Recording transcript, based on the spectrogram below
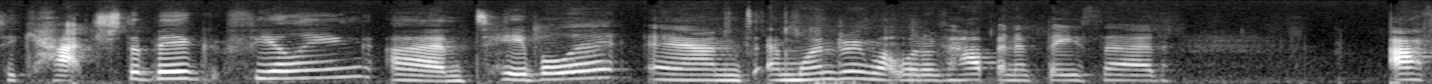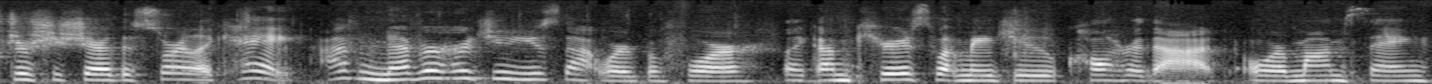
to catch the big feeling, um, table it, and I'm wondering what would have happened if they said after she shared this story, like, hey, I've never heard you use that word before. Like, I'm curious what made you call her that. Or mom saying,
